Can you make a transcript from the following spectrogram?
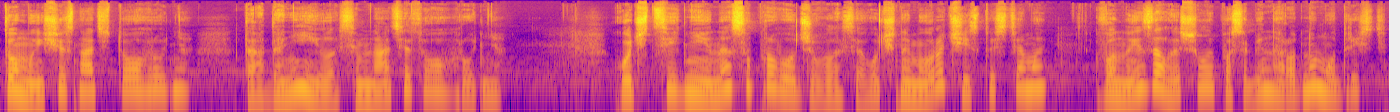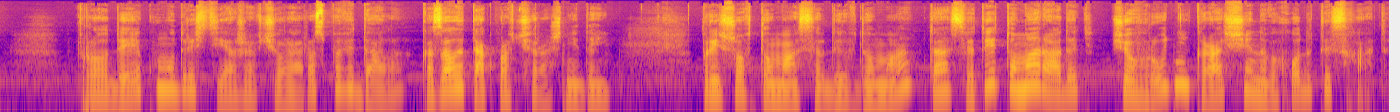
Томи 16 грудня та Даніїла 17 грудня. Хоч ці дні не супроводжувалися гучними урочистостями, вони залишили по собі народну мудрість. Про деяку мудрість я вже вчора розповідала, казали так про вчорашній день. Прийшов Тома, сидив дома, та святий Тома радить, що в грудні краще не виходити з хати.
